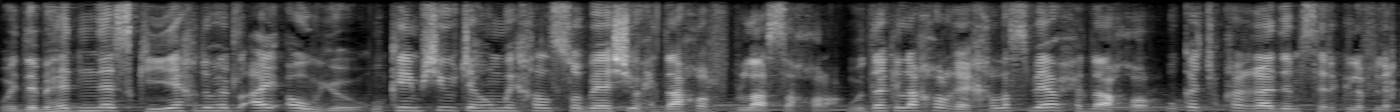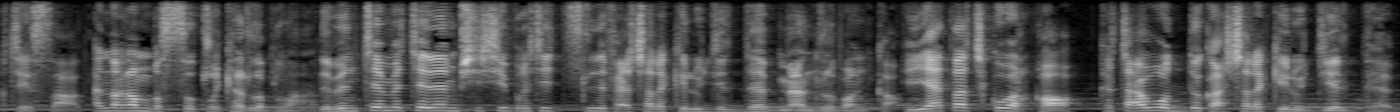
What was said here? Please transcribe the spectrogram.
ودابا هاد الناس كياخذوا هاد ال IOU وكيمشيو حتى هما يخلصوا بها شي واحد آخر في بلاصة أخرى. وداك الآخر غيخلص بها واحد آخر وكتبقى غاده مسركلة في الاقتصاد. أنا غنبسط لك هاد ال plan. دابا انت مثلا مشيتي بغيتي تسلف 10 كيلو ديال الذهب من عند البنكه هي عطاتك ورقة كتعوض دوك 10 كيلو ديال الذهب.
